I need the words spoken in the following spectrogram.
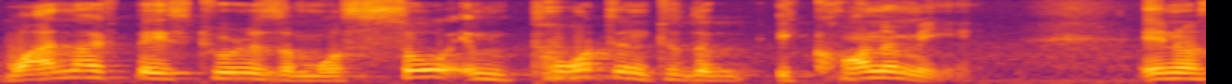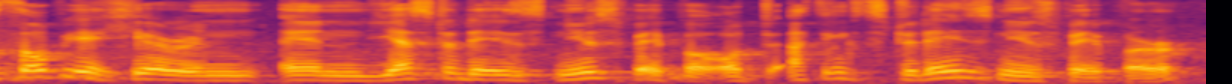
wildlife-based tourism was so important to the economy in Ethiopia here in, in yesterday's newspaper, or I think it's today's newspaper,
